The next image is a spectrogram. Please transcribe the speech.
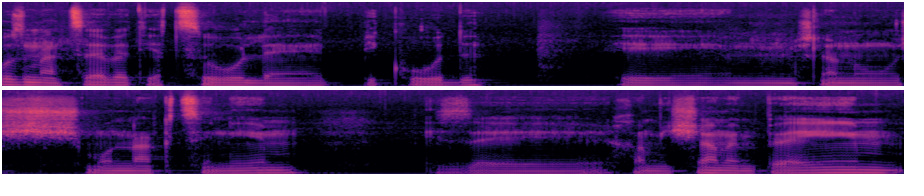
70% מהצוות יצאו לפיקוד. אמ, יש לנו שמונה קצינים, איזה חמישה מ"פים,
